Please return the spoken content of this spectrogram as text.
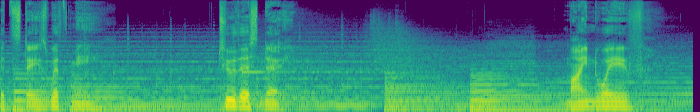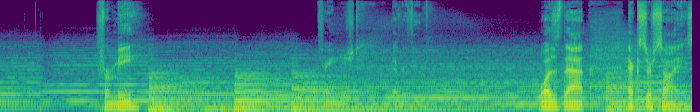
It stays with me to this day. Mind wave for me was that exercise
